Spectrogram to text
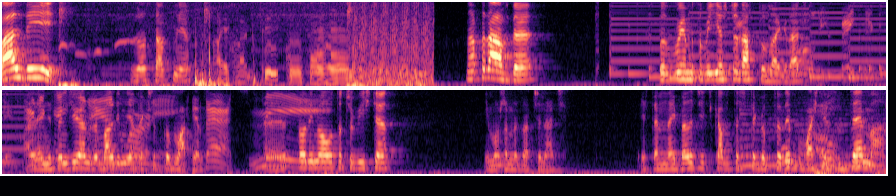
Baldi! Zostaw mnie. Naprawdę. Spróbujemy sobie jeszcze raz to zagrać. Ale nie sądziłem, że Baldi mnie tak szybko złapie. E, story mode oczywiście. I możemy zaczynać. Jestem najbardziej ciekawy też tego trybu właśnie z dema,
